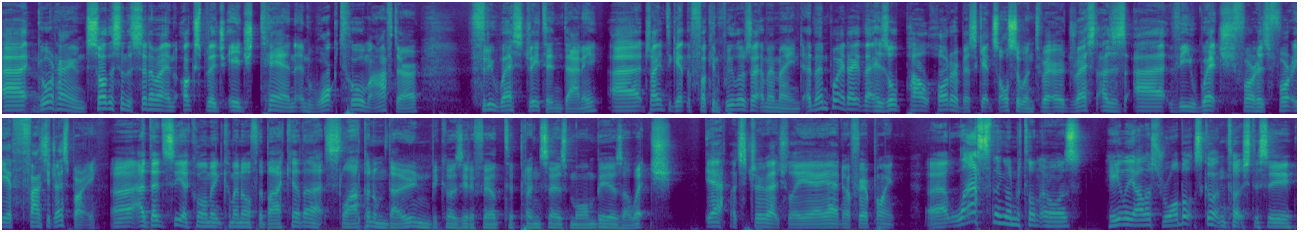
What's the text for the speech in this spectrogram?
Uh, Gorehound saw this in the cinema in Uxbridge, aged 10, and walked home after through West Drayton, Danny, uh, trying to get the fucking wheelers out of my mind, and then pointed out that his old pal Horror Biscuits, also on Twitter, dressed as uh, the witch for his 40th fancy dress party. Uh, I did see a comment coming off the back of that, slapping him down because he referred to Princess Mombi as a witch. Yeah, that's true, actually. Yeah, yeah, no, fair point. Uh, last thing on Return to Oz. Haley Alice Roberts got in touch to say,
